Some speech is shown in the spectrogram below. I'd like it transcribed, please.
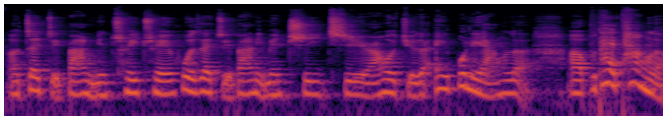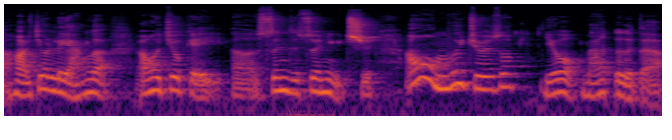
呃，在嘴巴里面吹吹，或者在嘴巴里面吃一吃，然后觉得哎不凉了，啊、呃、不太烫了哈，就凉了，然后就给呃孙子孙女吃。然后我们会觉得说，哟，蛮恶的，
